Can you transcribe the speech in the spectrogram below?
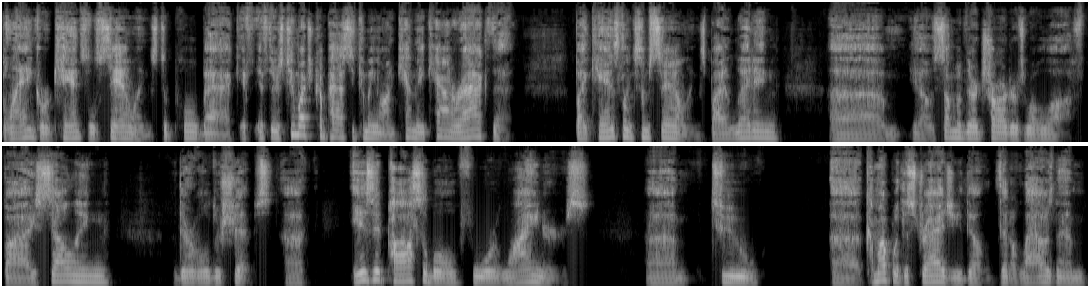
blank or cancel sailings to pull back? If, if there's too much capacity coming on, can they counteract that by canceling some sailings, by letting um, you know some of their charters roll off, by selling their older ships? Uh, is it possible for liners um, to uh, come up with a strategy that, that allows them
